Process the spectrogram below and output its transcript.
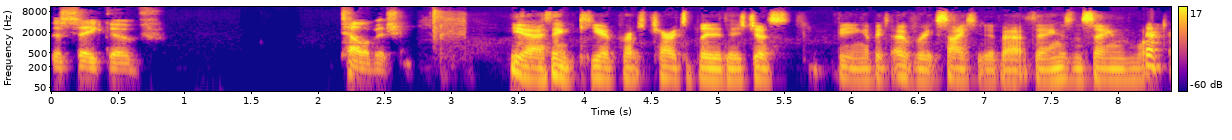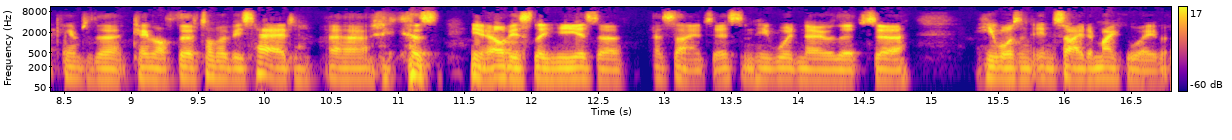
the sake of television. Yeah, I think yeah, perhaps charitably it is just being a bit overexcited about things and saying what came to the came off the top of his head uh, because you know obviously he is a, a scientist and he would know that uh, he wasn't inside a microwave at,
